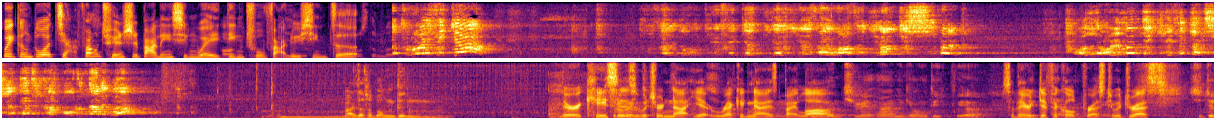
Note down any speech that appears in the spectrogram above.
为更多甲方权势霸凌行为定出法律刑责。 맞아서 멍든 There are cases which are not yet recognized by law, so they are difficult for us to address. The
